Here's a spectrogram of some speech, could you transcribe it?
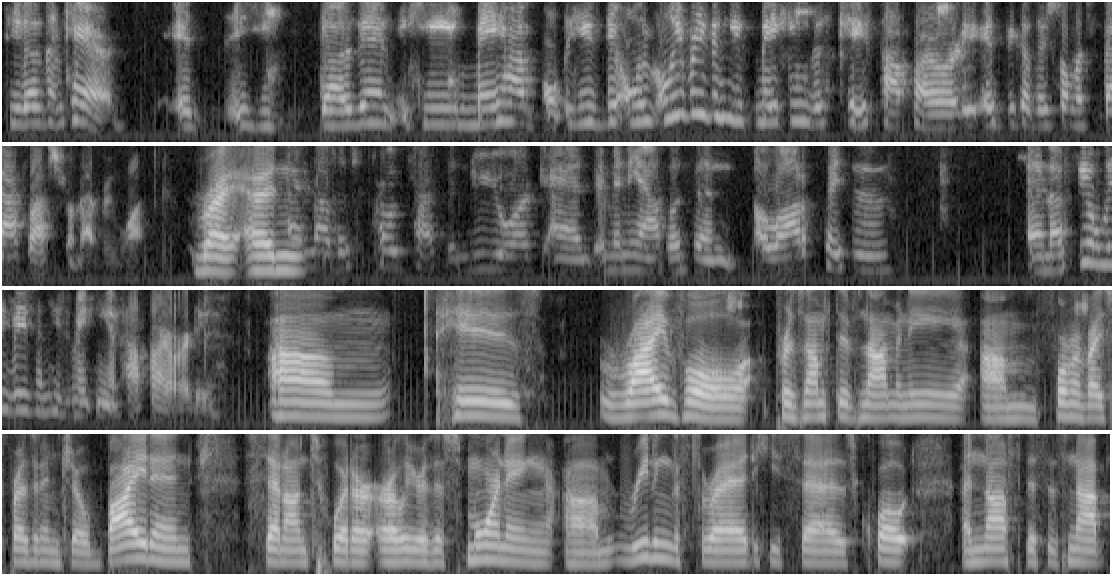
He doesn't care. It he doesn't. He may have. He's the only only reason he's making this case top priority is because there's so much backlash from everyone. Right, and And now there's protests in New York and in Minneapolis and a lot of places, and that's the only reason he's making it top priority. um, his rival, presumptive nominee, um, former Vice President Joe Biden, said on Twitter earlier this morning, um, reading the thread, he says, quote, enough, this is not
